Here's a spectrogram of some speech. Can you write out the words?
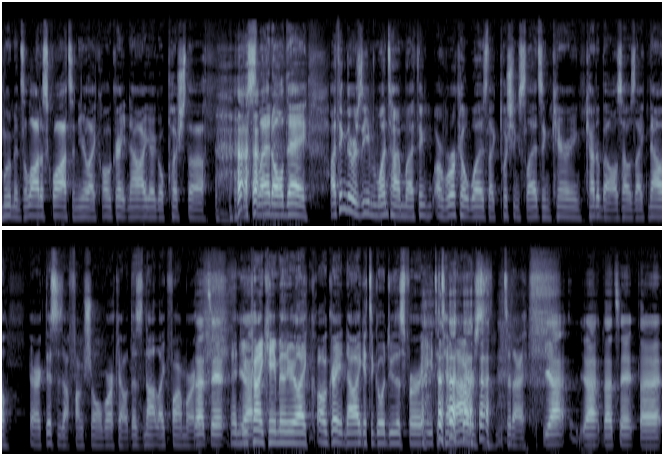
movements, a lot of squats, and you're like, oh great, now I gotta go push the, the sled all day. I think there was even one time when I think our workout was like pushing sleds and carrying kettlebells. I was like, now. Eric, this is a functional workout. This is not like farm work. That's it, And yeah. you kind of came in and you're like, oh, great. Now I get to go do this for eight to 10 hours today. yeah, yeah, that's it. The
